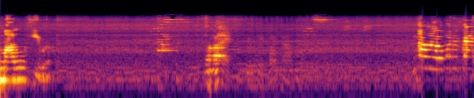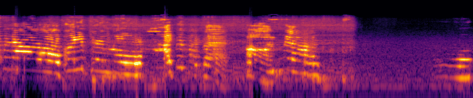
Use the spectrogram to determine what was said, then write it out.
model hero. Alright. No, wasn't fast enough! Are you kidding me? I did my best. Oh, man. Oh,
